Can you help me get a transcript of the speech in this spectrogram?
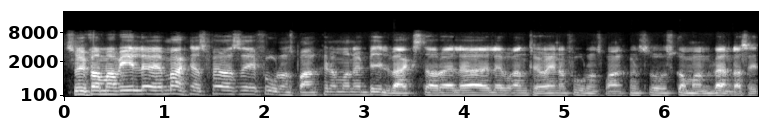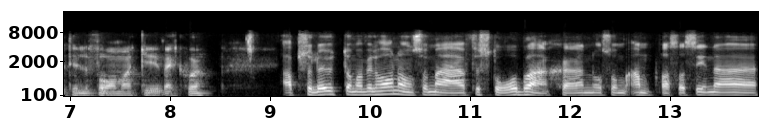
Så ifall man vill eh, marknadsföra sig i fordonsbranschen, om man är bilverkstad eller leverantör inom fordonsbranschen, så ska man vända sig till Formac i Växjö. Absolut, om man vill ha någon som är, förstår branschen och som anpassar sina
